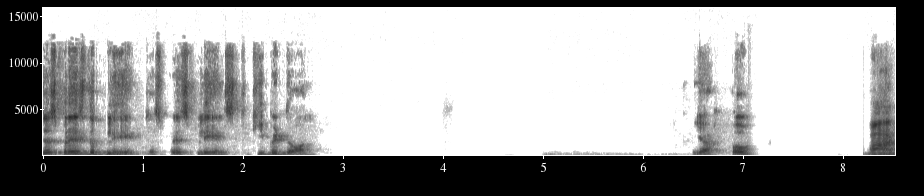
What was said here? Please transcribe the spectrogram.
just press the play just press play and keep it on yeah oh बाहर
